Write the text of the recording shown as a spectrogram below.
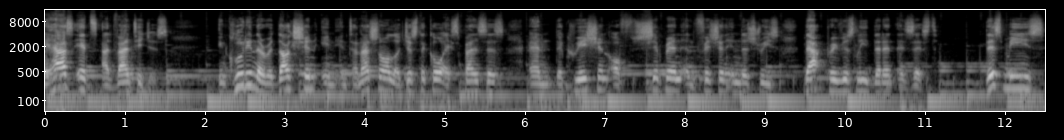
It has its advantages, including the reduction in international logistical expenses and the creation of shipping and fishing industries that previously didn't exist. This means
